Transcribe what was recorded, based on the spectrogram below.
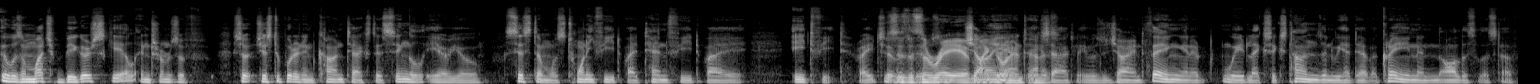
it was a much bigger scale in terms of. So just to put it in context, a single Aereo system was 20 feet by 10 feet by eight feet, right? So this is this array of giant, micro antennas. Exactly. It was a giant thing and it weighed like six tons and we had to have a crane and all this other stuff.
